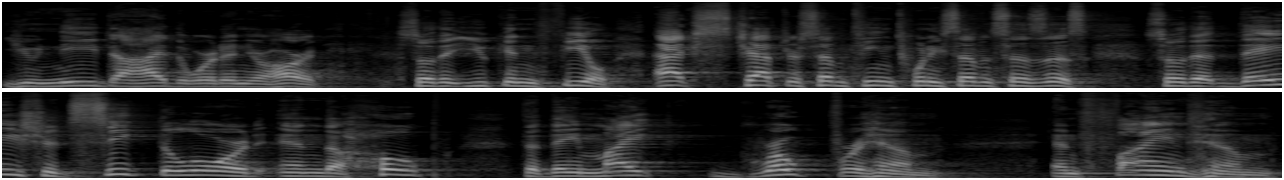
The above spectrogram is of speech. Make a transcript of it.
you need to hide the word in your heart so that you can feel. Acts chapter 17, 27 says this so that they should seek the Lord in the hope that they might grope for him and find him,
